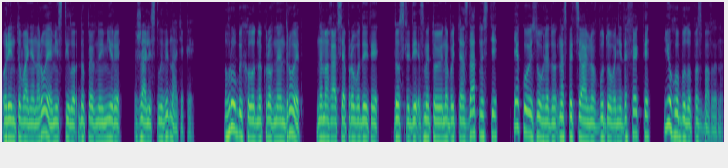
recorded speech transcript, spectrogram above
Орієнтування на роя містило до певної міри жалісливі натяки. Грубий холоднокровний андроїд намагався проводити досліди з метою набуття здатності, якої з огляду на спеціально вбудовані дефекти його було позбавлено.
